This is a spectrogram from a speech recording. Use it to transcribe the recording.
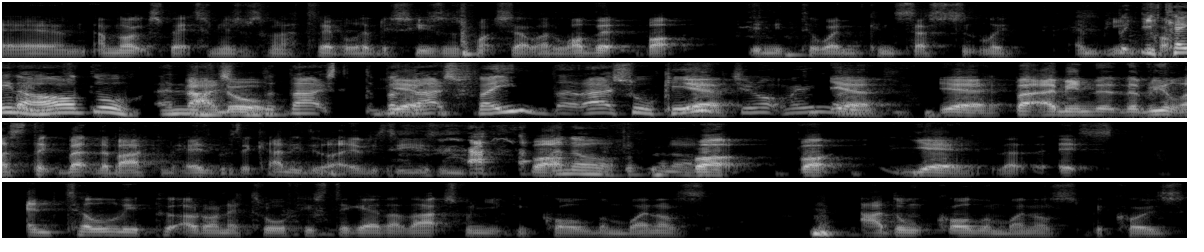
Um, I'm not expecting Rangers to win a treble every season as much as I would love it, but they need to win consistently. And be but you kind of are though, and that's, I know. But that's but yeah. that's fine. That, that's okay. Yeah. Do you know what I mean? Yeah, yeah. But I mean, the, the realistic bit in the back of my head was they can't do that every season. But, I know, I know. But but yeah, it's until they put a run of trophies together, that's when you can call them winners. I don't call them winners because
